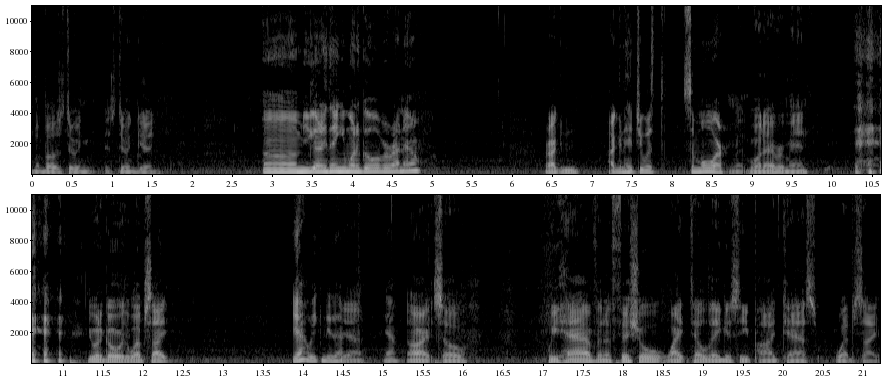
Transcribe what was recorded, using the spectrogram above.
My bow's doing is doing good. Um, you got anything you want to go over right now? Or I can I can hit you with some more. Whatever, man. you want to go over the website? Yeah, we can do that. Yeah. Yeah. All right. So we have an official Whitetail Legacy podcast website.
